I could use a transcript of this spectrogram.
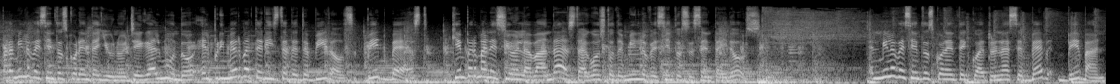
Para 1941 llega al mundo el primer baterista de The Beatles, Pete Best, quien permaneció en la banda hasta agosto de 1962. En 1944 nace Bev Bevan,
